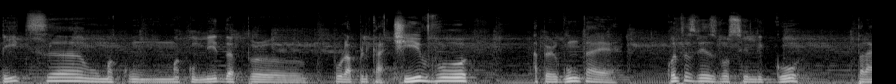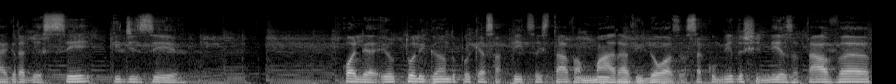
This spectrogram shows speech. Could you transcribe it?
pizza, uma, uma comida por, por aplicativo. A pergunta é: quantas vezes você ligou para agradecer e dizer: Olha, eu tô ligando porque essa pizza estava maravilhosa, essa comida chinesa estava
